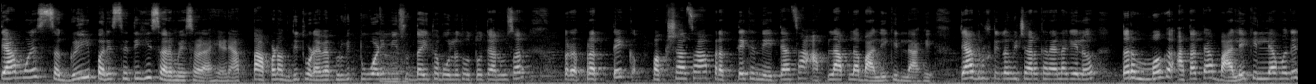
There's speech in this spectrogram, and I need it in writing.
त्यामुळे सगळी परिस्थिती ही सरमिसळ आहे आणि आता आपण अगदी थोड्या वेळापूर्वी तू आणि मी सुद्धा इथं बोलत होतो त्यानुसार प्र प्रत्येक पक्षाचा प्रत्येक नेत्याचा आपला आपला बालेकिल्ला आहे. त्या दृष्टीनं विचार करायला गेलं तर मग आता त्या बालेकिल्ल्यामध्ये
